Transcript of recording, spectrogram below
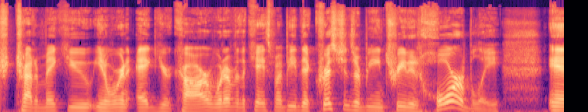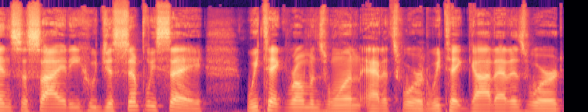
try to make you, you know, we're going to egg your car, whatever the case might be. The Christians are being treated horribly in society, who just simply say, we take Romans 1 at its word. We take God at his word,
